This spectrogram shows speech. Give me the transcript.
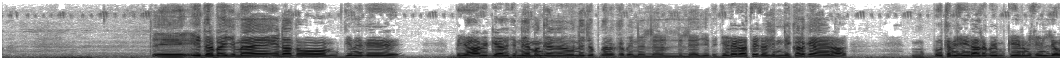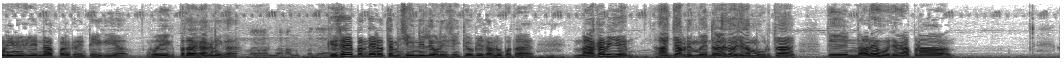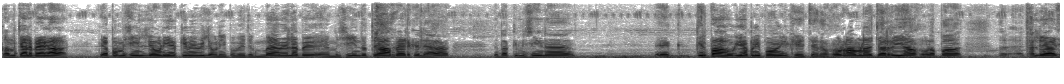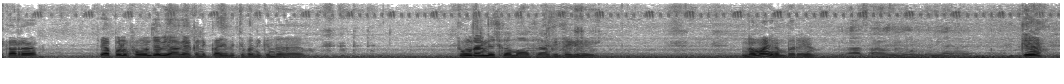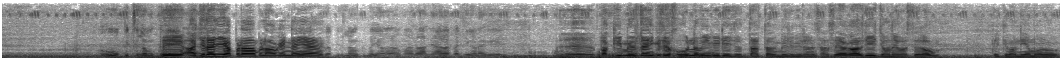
ਤੇ ਇਧਰ ਬਾਈ ਜੀ ਮੈਂ ਇਹਨਾਂ ਤੋਂ ਜਿਵੇਂ ਕਿ 50 ਵਿਗਿਆ ਤੇ ਜਿੰਨੇ ਮੰਗੇ ਨੇ ਉਹਨੇ ਚੁੱਪ ਕਰ ਰੱਖਿਆ ਬੈਨੇ ਲੈ ਲਿਆ ਜੇ। ਤੇ ਜਿਹੜੇ ਰਸਤੇ 'ਚ ਅਸੀਂ ਨਿਕਲ ਕੇ ਆਏ ਨਾ ਉੱਥੇ ਮਸ਼ੀਨ ਵਾਲਾ ਤਾਂ ਕੋਈ ਕੇਨ ਮਸ਼ੀਨ ਲਿਆਉਣੀ ਨਹੀਂ ਸੀ ਇੰਨਾ ਆਪਾਂ ਨੂੰ ਗਰੰਟੀ ਹੈਗੀ ਆ। ਗੋਰੀ ਪਤਾ ਹੈਗਾ ਕਿ ਨਹੀਂ ਗਾ ਮੈਂ ਨਾ ਸਾਨੂੰ ਪਤਾ ਹੈ। ਕਿਸੇ ਬੰਦੇ ਨੇ ਉੱਥੇ ਮਸ਼ੀਨ ਨਹੀਂ ਲਿਆਉਣੀ ਸੀ ਕਿਉਂਕਿ ਸਾਨੂੰ ਪਤਾ ਹੈ। ਮੈਂ ਕਿਹਾ ਵੀ ਜੇ ਅੱਜ ਆਪਣੀ ਮ- ਨਾਲੇ ਤਾਂ ਹੋ ਜਾਏਗਾ ਮੂਰਤ ਤੇ ਨਾਲੇ ਹੋ ਜਾਏਗਾ ਆਪਣਾ ਕੰਮ ਚੱਲ ਪਏਗਾ ਤੇ ਆਪਾਂ ਮਸ਼ੀਨ ਲਿਆਉਣੀ ਆ ਕਿਵੇਂ ਵੀ ਲਿਆਉਣੀ ਪਵੇ ਤੇ ਮੈਂ ਵੇਲਾ ਮਸ਼ੀਨ ਦੇ ਉੱਤੇ ਆ ਬੈਠ ਕੇ ਲਿਆ ਤੇ ਬਾਕੀ ਮਸ਼ੀਨ ਕਿਰਪਾ ਹੋ ਗਈ ਆਪਣੀ ਪਹੁੰਚ ਗਈ ਖੇਤ ਚ ਤੇ ਹੁਣ ਆਰਾਮ ਨਾਲ ਚੱਲ ਰਹੀ ਆ ਹੁਣ ਆਪਾਂ ਥੱਲੇ ਆਸ਼ ਕਰ ਰਾਂ ਤੇ ਆਪਾਂ ਨੂੰ ਫੋਨ ਜਿਹਾ ਵੀ ਆ ਗਿਆ ਇੱਕ ਨਿੱਕਾ ਜਿਹਾ ਵਿੱਚ ਪਤਾ ਨਹੀਂ ਕਿੰਦਾ ਆਇਆ ਤੂੰ ਤਾਂ ਮਿਸ ਕਰ ਮਾਰ ਖਰਾਬ ਕੀਤਾ ਕਿ ਨਹੀਂ ਨਵਾਂ ਨੰਬਰ ਹੈ। ਆਸਾਂ ਉਹ ਨਹੀਂ ਲਗਾਇਆ ਕਿ ਉਹ ਪਿਛਲਾ ਮੁਕ ਤੇ ਅੱਜ ਦਾ ਜੀ ਆਪਣਾ ਬਲੌਗ ਇੰਨਾ ਹੀ ਹੈ। ਪਿਛਲਾ ਮੁਕ ਯਾਰ ਤੇ ਬਾਕੀ ਮਿਲਦਾ ਹੀ ਕਿਸੇ ਹੋਰ ਨਵੀਂ ਵੀਡੀਓ ਚ। ਤਦ ਤੱਕ ਮੇਰੇ ਵੀਰਾਂ ਨੂੰ ਸਤਿ ਸ਼੍ਰੀ ਅਕਾਲ ਜੀ ਜਿਉਂਦੇ ਵਾਸਤੇ ਰਹੋ ਤੇ ਜਵਾਨੀਆਂ ਮਾਣੋ।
